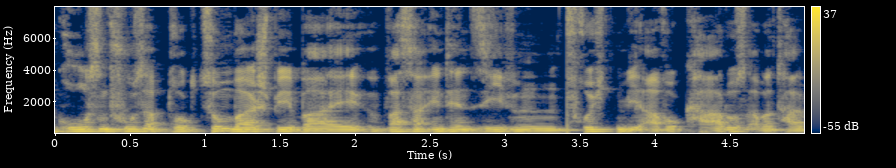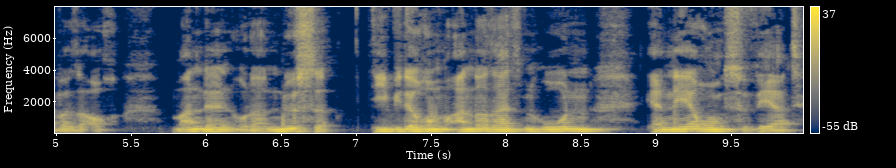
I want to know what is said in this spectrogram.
großen Fußabdruck, zum Beispiel bei wasserintensiven Früchten wie Avocados, aber teilweise auch Mandeln oder Nüsse, die wiederum andererseits einen hohen Ernährungswert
